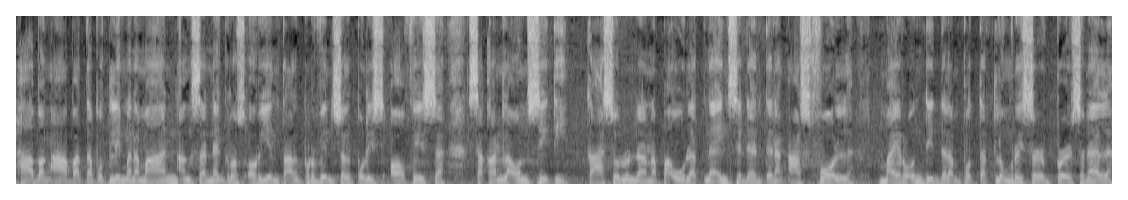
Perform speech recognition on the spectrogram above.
habang 45 naman ang sa Negros Oriental Provincial Police Office sa Canlaon City kasunod na napaulat na insidente ng asphalt. Mayroon din 23 reserve personnel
